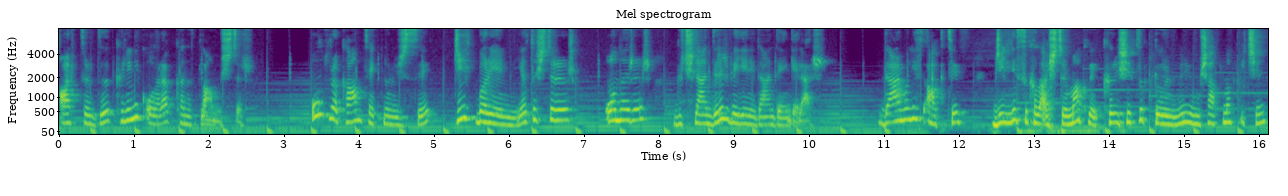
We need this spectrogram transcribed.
arttırdığı klinik olarak kanıtlanmıştır. Ultrakan teknolojisi cilt bariyerini yatıştırır, onarır, güçlendirir ve yeniden dengeler. Dermalift Aktif, cildi sıkılaştırmak ve kırışıklık görünümünü yumuşatmak için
